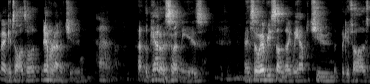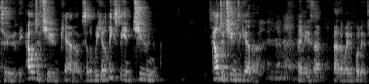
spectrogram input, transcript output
their guitars are never out of tune. Uh, the piano certainly is. And so every Sunday we have to tune the guitars to the out of tune piano so that we can at least be in tune, out of tune together. Maybe is that, the way to put it?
